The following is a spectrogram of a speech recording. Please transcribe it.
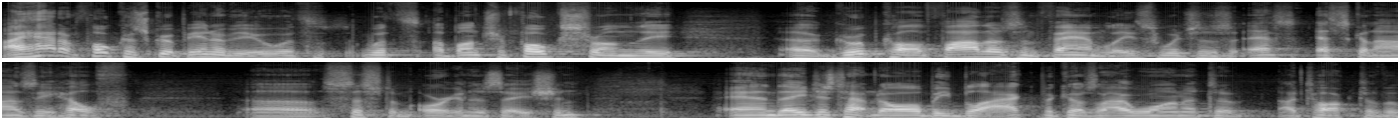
I had a focus group interview with, with a bunch of folks from the uh, group called Fathers and Families, which is es- Eskenazi Health uh, System Organization. And they just happened to all be black because I wanted to, I talked to the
